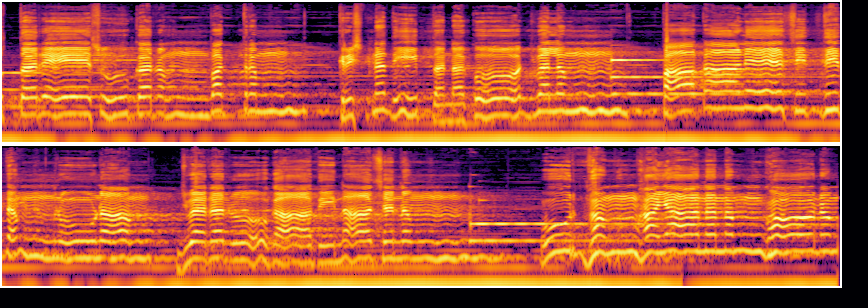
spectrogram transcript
उत्तरे सूकरं वक्त्रं कृष्णदीप्तनकोज्ज्वलम् पाताळे सिद्धिदं नॄणां ज्वररोगादिनाशनम् ऊर्ध्वं हयाननं घोरं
